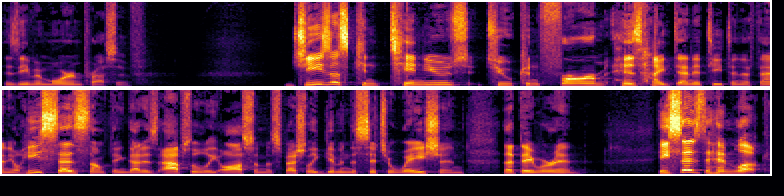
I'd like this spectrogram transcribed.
is even more impressive. Jesus continues to confirm his identity to Nathaniel. He says something that is absolutely awesome, especially given the situation that they were in. He says to him, Look,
